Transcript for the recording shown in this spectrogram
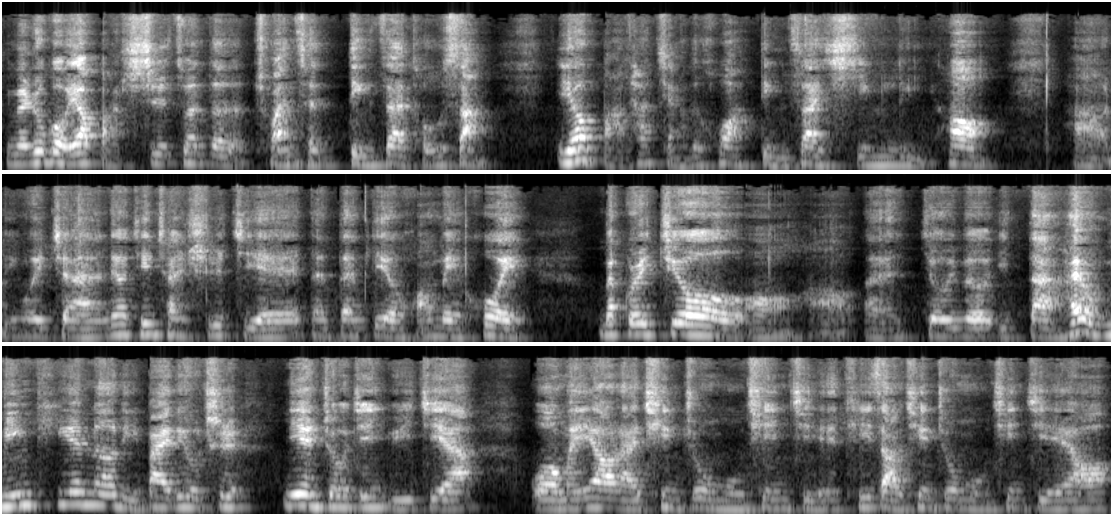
你们如果要把师尊的传承顶在头上，也要把他讲的话顶在心里哈。好，林维展、廖金禅师姐、丹丹弟、黄美惠。Margaret Jo 哦，好，哎，就一个一旦，还有明天呢，礼拜六是念周经瑜伽，我们要来庆祝母亲节，提早庆祝母亲节哦。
